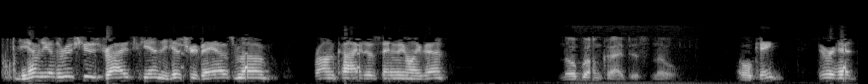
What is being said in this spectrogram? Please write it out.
do you have any other issues? Dry skin, the history of asthma, bronchitis, anything like that? No bronchitis, no. Okay. You ever had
